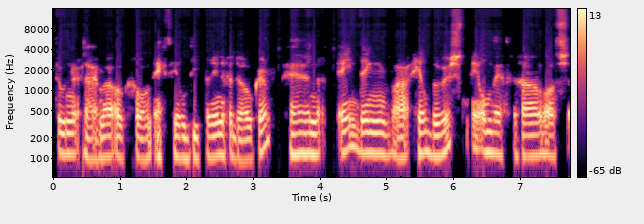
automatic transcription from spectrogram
Toen zijn we ook gewoon echt heel diep erin gedoken. En één ding waar heel bewust mee om werd gegaan was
